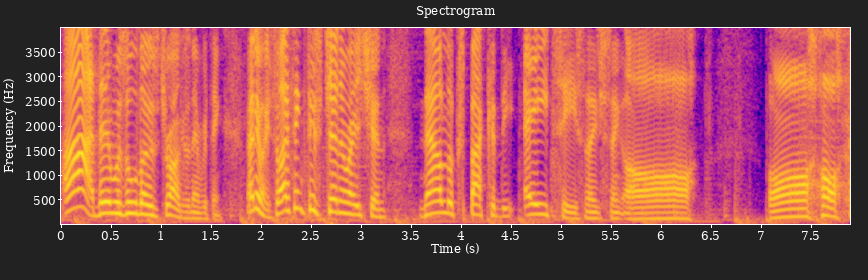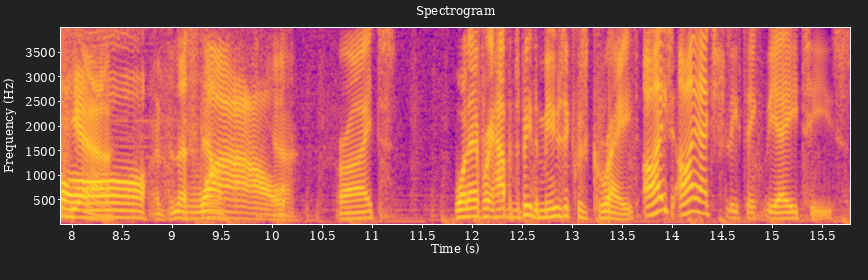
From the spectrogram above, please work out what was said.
ah, there was all those drugs and everything. Anyway, so I think this generation now looks back at the 80s and they just think, oh, oh, Yeah. It's nostalgia. Wow. Yeah. Right? Whatever it happened to be, the music was great. I, I actually think the 80s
